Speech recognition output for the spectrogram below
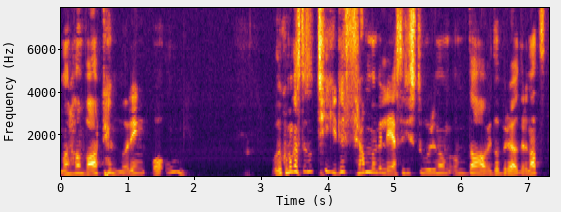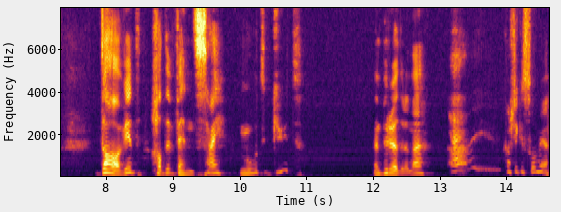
når han var tenåring og ung. Og Det kommer ganske sånn tydelig fram når vi leser historien om, om David og brødrene, at David hadde vendt seg mot Gud. Men brødrene kanskje ikke så mye.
